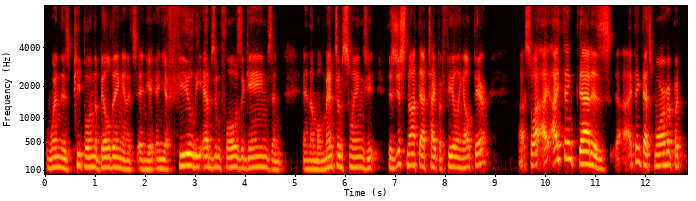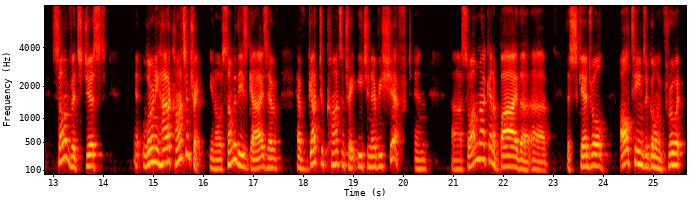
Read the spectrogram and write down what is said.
when there's people in the building and it's and you and you feel the ebbs and flows of games and and the momentum swings, you, there's just not that type of feeling out there. Uh, so I, I think that is I think that's more of it, but some of it's just learning how to concentrate. You know, some of these guys have have got to concentrate each and every shift, and uh, so I'm not going to buy the uh, the schedule. All teams are going through it.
